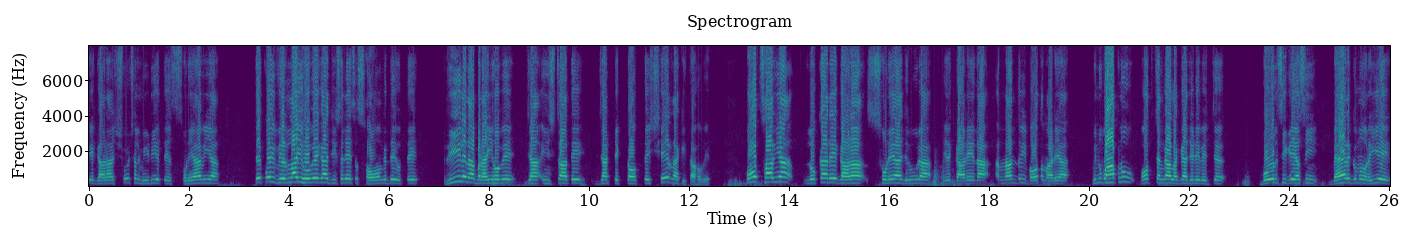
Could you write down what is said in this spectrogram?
ਇਹ ਗਾਣਾ ਸੋਸ਼ਲ ਮੀਡੀਆ ਤੇ ਸੁਣਿਆ ਵੀ ਆ ਤੇ ਕੋਈ ਵਿਰਲਾ ਹੀ ਹੋਵੇਗਾ ਜਿਸ ਨੇ ਇਸ ਸੌਂਗ ਦੇ ਉੱਤੇ ਰੀਲ ਨਾ ਬਣਾਈ ਹੋਵੇ ਜਾਂ ਇੰਸਟਾ ਤੇ ਜਾਂ ਟਿਕਟੌਕ ਤੇ ਸ਼ੇਅਰ ਨਾ ਕੀਤਾ ਹੋਵੇ। ਬਹੁਤ ਸਾਰੀਆਂ ਲੋਕਾਂ ਨੇ ਗਾਣਾ ਸੁਣਿਆ ਜ਼ਰੂਰ ਆ, ਇਹ ਗਾਣੇ ਦਾ ਆਨੰਦ ਵੀ ਬਹੁਤ ਮਾਣਿਆ। ਮੈਨੂੰ ਆਪ ਨੂੰ ਬਹੁਤ ਚੰਗਾ ਲੱਗਾ ਜਿਹੜੇ ਵਿੱਚ ਬੋਲ ਸੀਗੇ, ਅਸੀਂ ਬੈਰ ਗਮੋ ਰਹੀਏ,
